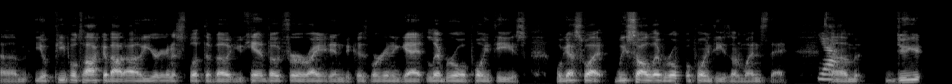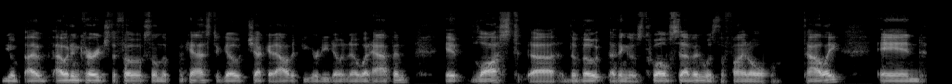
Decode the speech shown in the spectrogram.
Um, you know, people talk about, oh, you're going to split the vote. You can't vote for a write-in because we're going to get liberal appointees. Well, guess what? We saw liberal appointees on Wednesday. Yeah. Um, do you, you know, I, I, would encourage the folks on the podcast to go check it out if you already don't know what happened. It lost uh, the vote. I think it was 12-7 was the final tally. And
